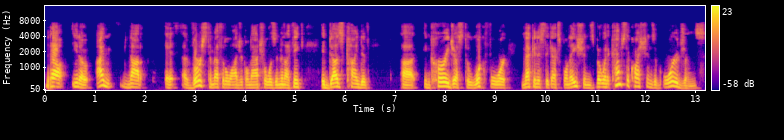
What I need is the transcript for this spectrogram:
Now you know i'm not averse to methodological naturalism and i think it does kind of uh, encourage us to look for mechanistic explanations. But when it comes to questions of origins,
